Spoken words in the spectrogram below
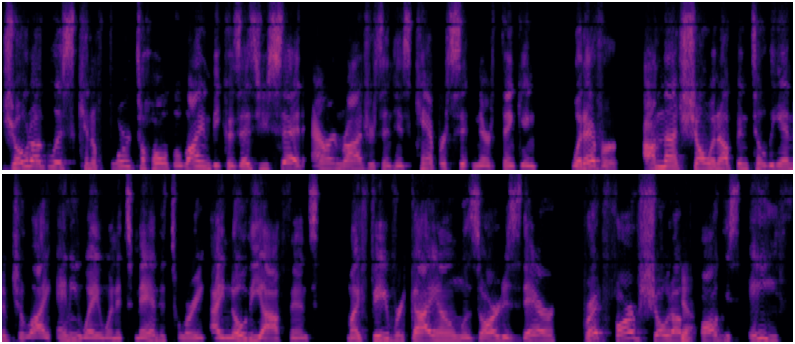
Joe Douglas can afford to hold the line because, as you said, Aaron Rodgers and his camp are sitting there thinking, whatever, I'm not showing up until the end of July anyway when it's mandatory. I know the offense. My favorite guy, Allen Lazard, is there. Brett Favre showed up yeah. August 8th,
